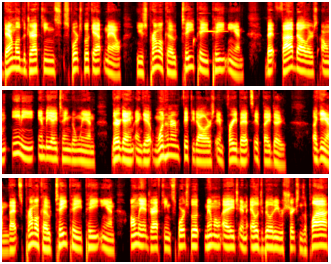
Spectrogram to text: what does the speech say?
download the DraftKings Sportsbook app now. Use promo code TPPN. Bet $5 on any NBA team to win their game and get $150 in free bets if they do. Again, that's promo code TPPN only at DraftKings Sportsbook. Minimum age and eligibility restrictions apply.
